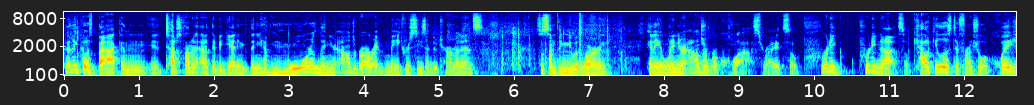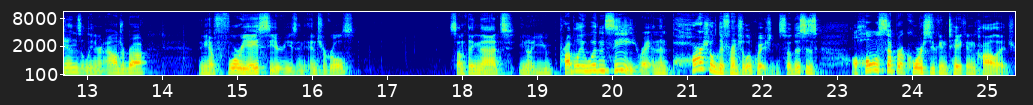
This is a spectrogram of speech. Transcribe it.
Then it goes back and it touched on it at the beginning, but then you have more linear algebra, right? Matrices and determinants. So something you would learn in a linear algebra class, right? So pretty, pretty nuts. So calculus, differential equations, linear algebra. Then you have Fourier series and integrals, something that you know you probably wouldn't see, right? And then partial differential equations. So this is a whole separate course you can take in college,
